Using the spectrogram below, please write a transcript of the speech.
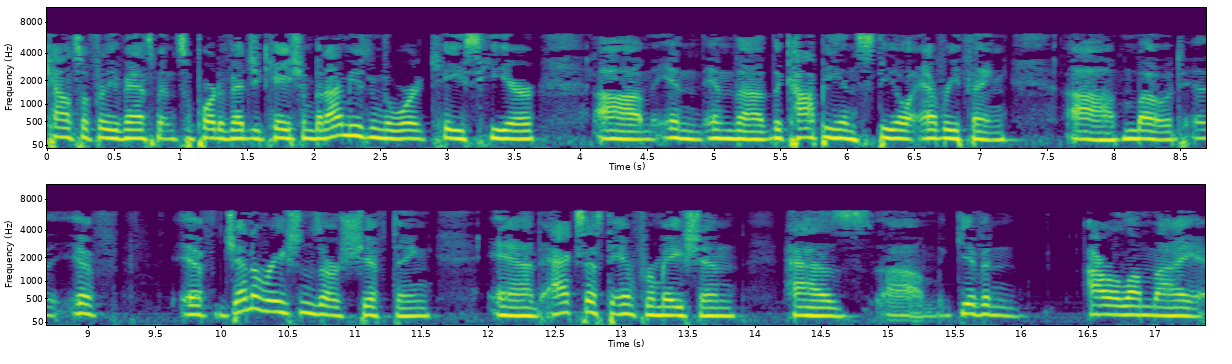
Council for the Advancement and Support of Education, but I'm using the word case here um, in, in the, the copy and steal everything uh, mode. If, if generations are shifting and access to information has um, given our alumni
